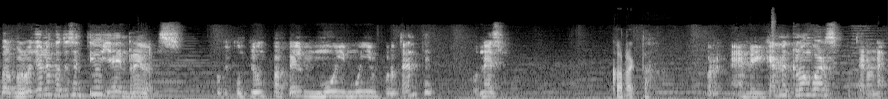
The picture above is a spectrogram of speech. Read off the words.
Bueno, yo le encontré sentido ya en Rebels, porque cumplió un papel muy, muy importante con eso. Correcto. En cambio, en Clone Wars era, una,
